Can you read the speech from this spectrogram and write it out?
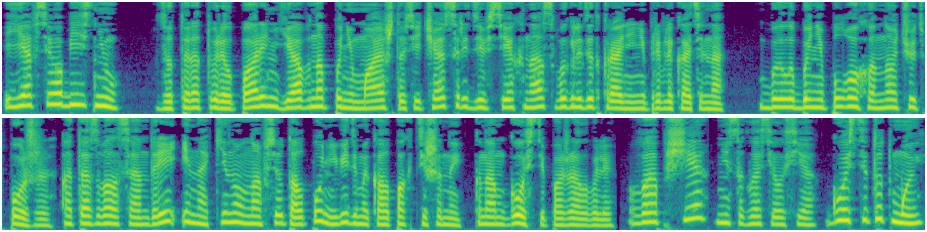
«Я все объясню», Затараторил парень, явно понимая, что сейчас среди всех нас выглядит крайне непривлекательно. «Было бы неплохо, но чуть позже», — отозвался Андрей и накинул на всю толпу невидимый колпак тишины. «К нам гости пожаловали». «Вообще», — не согласилась я, — «гости тут мы».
